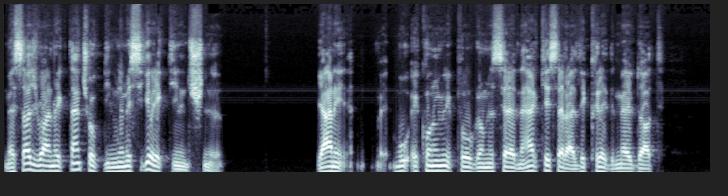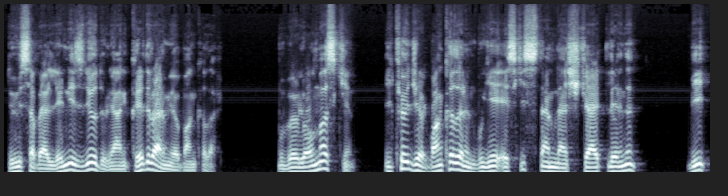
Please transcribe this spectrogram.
mesaj vermekten çok dinlemesi gerektiğini düşünüyorum. Yani bu ekonomi programını seyreden herkes herhalde kredi, mevduat, döviz haberlerini izliyordur. Yani kredi vermiyor bankalar. Bu böyle olmaz ki. İlk önce bankaların bu eski sistemden şikayetlerinin bir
